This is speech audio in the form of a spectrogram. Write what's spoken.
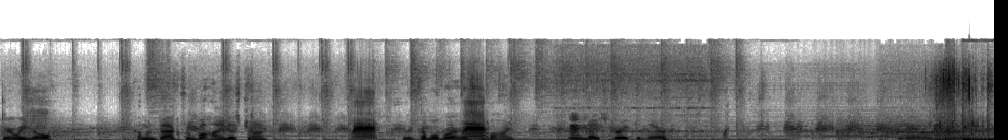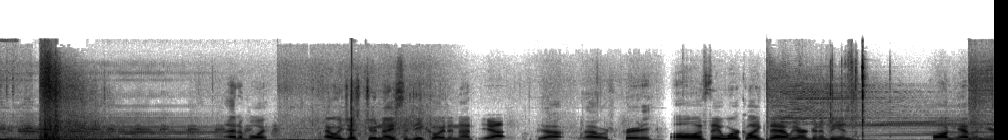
Here we go. Coming back from behind us, John. Gonna come over our heads from behind. Very nice drake in there. Attaboy. That was just too nice a decoy to not. Yeah, Yeah, that was pretty. Oh, if they work like that, we are going to be in hog heaven here.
